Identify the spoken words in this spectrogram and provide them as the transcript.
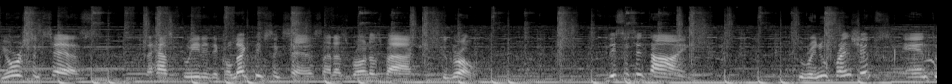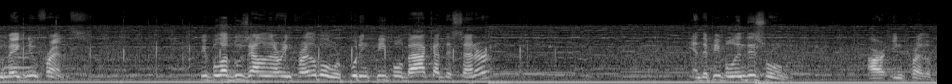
your success that has created the collective success that has brought us back to grow. This is a time to renew friendships and to make new friends. People at Booz Allen are incredible. We're putting people back at the center. And the people in this room are incredible.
